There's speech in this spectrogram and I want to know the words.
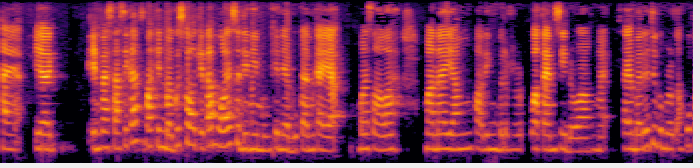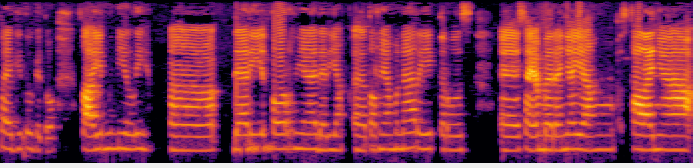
kayak ya investasi kan semakin bagus kalau kita mulai sedini mungkin ya bukan kayak masalah mana yang paling berpotensi doang. Nah, sayembara juga menurut aku kayak gitu gitu. Selain milih eh, dari tornya dari yang eh, tor yang menarik, terus eh, sayembaranya yang skalanya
